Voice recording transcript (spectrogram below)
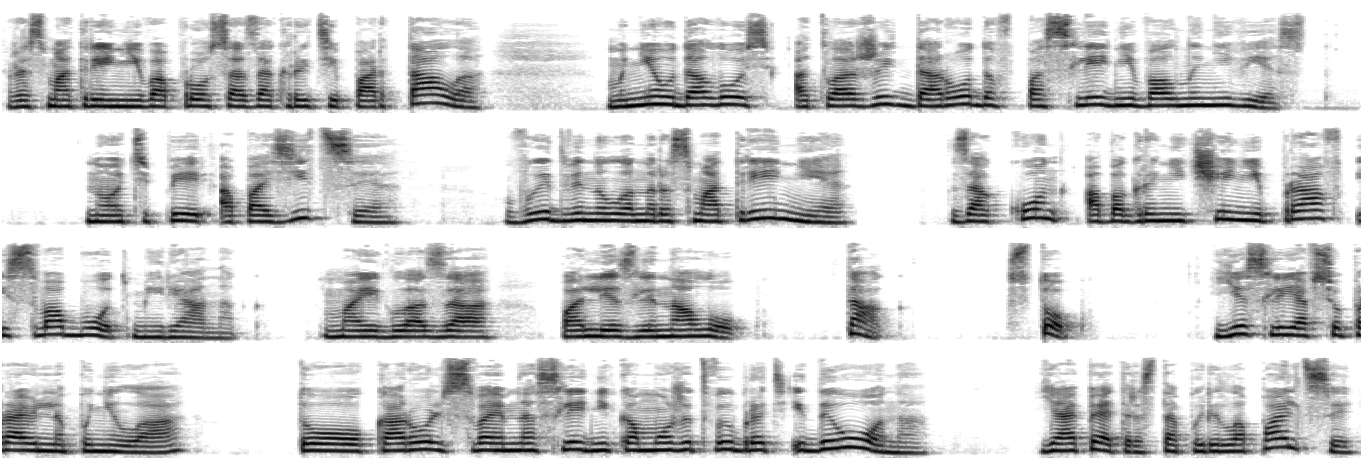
Рассмотрение вопроса о закрытии портала мне удалось отложить до родов последней волны невест. Ну а теперь оппозиция выдвинула на рассмотрение закон об ограничении прав и свобод мирянок. Мои глаза полезли на лоб. Так, стоп. Если я все правильно поняла, то король своим наследником может выбрать Идеона. Я опять растопырила пальцы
